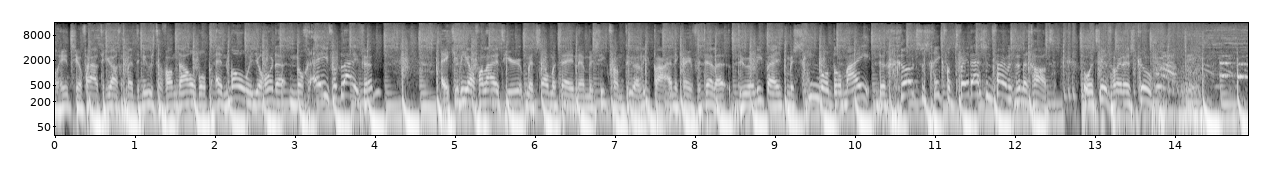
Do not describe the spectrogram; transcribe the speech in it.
hitshow 538 met de nieuwste van Daalbop en Moe. Je hoorde nog even blijven. Ik jullie al vanuit hier met zometeen eh, muziek van Dua Lipa. En ik kan je vertellen, Dua Lipa heeft misschien wel door mij... de grootste schrik van 2025 gehad. Hoe het zit, hoor je de.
